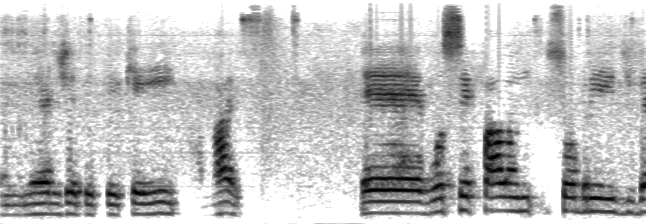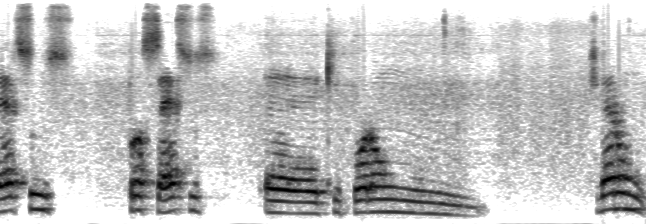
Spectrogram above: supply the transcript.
é, LGBTQI+, é, você fala sobre diversos processos é, que foram tiveram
